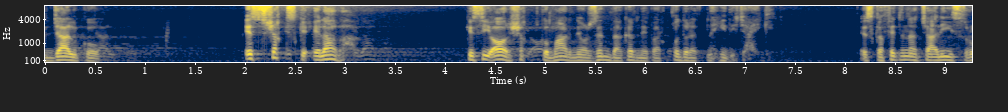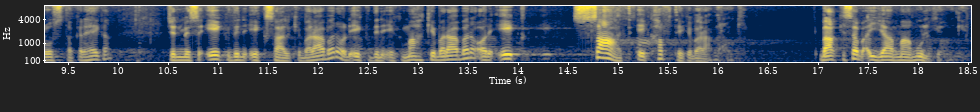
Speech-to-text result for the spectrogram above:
دجال کو اس شخص کے علاوہ کسی اور شخص کو مارنے اور زندہ کرنے پر قدرت نہیں دی جائے گی۔ اس کا فتنہ چالیس روز تک رہے گا، جن میں سے ایک دن ایک سال کے برابر اور ایک دن ایک ماہ کے برابر اور ایک ساتھ ایک ہفتے کے برابر ہوگی۔ باقی سب ایام معمول کے ہوں گے۔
